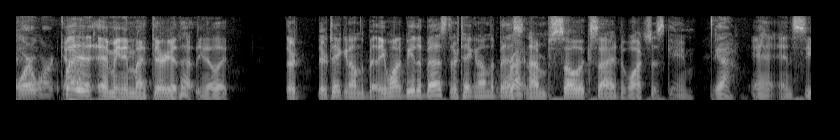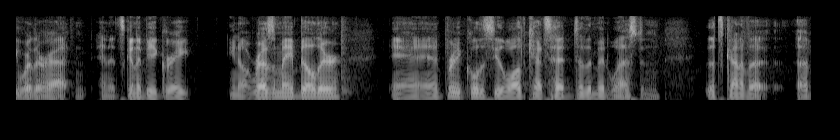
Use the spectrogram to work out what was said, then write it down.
or work out. But I mean, in my theory of that, you know, that they're they're taking on the they want to be the best. They're taking on the best, Right. and I'm so excited to watch this game Yeah. and, and see where they're at, and, and it's going to be a great you know resume builder, and, and pretty cool to see the Wildcats head to the Midwest, and that's kind of a, a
